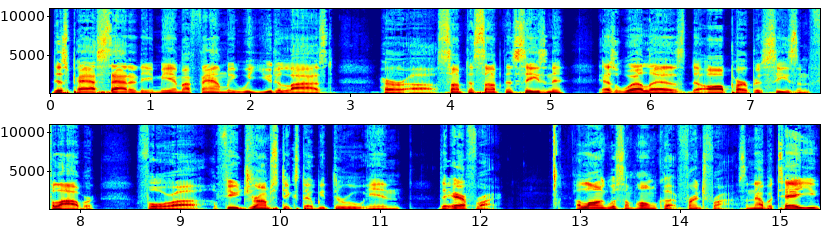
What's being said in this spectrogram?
this past Saturday, me and my family we utilized her uh, something something seasoning as well as the all-purpose seasoned flour for uh, a few drumsticks that we threw in the air fryer, along with some home cut French fries. And I would tell you,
